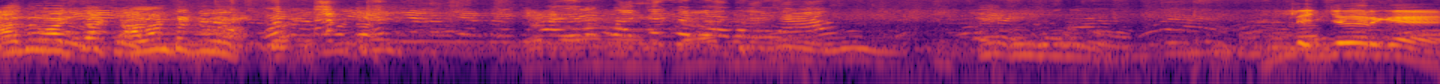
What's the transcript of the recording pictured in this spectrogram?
அது வச்சா கலண்டுக்கும் இல்ல இங்கதான் இருக்கேன்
